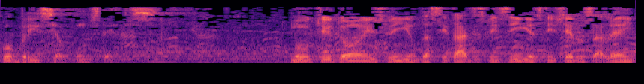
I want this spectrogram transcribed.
cobrisse alguns deles. Multidões vinham das cidades vizinhas de Jerusalém,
